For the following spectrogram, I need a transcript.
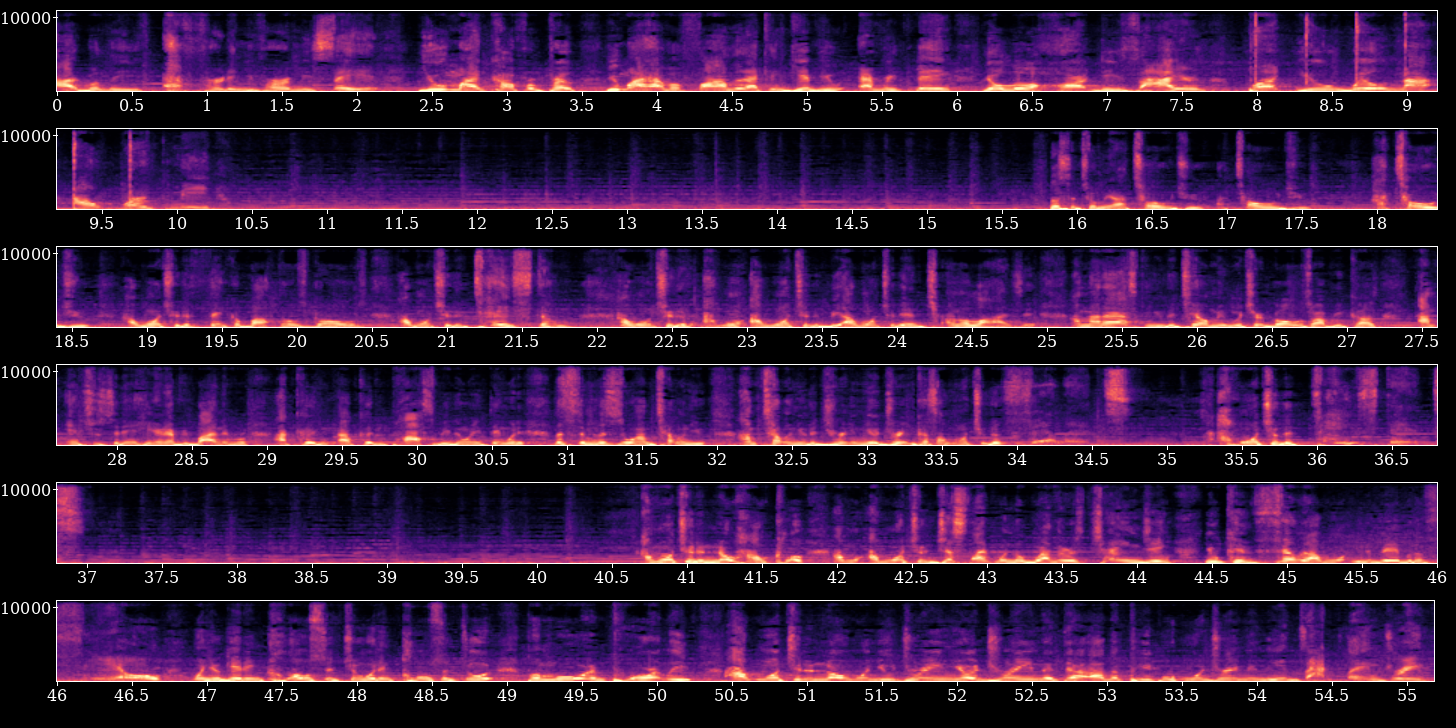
I believe effort, and you've heard me say it. You might come from privilege. You might have a father that can give you everything your little heart desires, but you will not outwork me. Listen to me. I told you. I told you. I told you, I want you to think about those goals. I want you to taste them. I want you to, I want, I want you to be, I want you to internalize it. I'm not asking you to tell me what your goals are because I'm interested in hearing everybody in the room. I couldn't, I couldn't possibly do anything with it. Listen, this is what I'm telling you. I'm telling you to dream your dream because I want you to feel it. I want you to taste it. I want you to know how close. I, w- I want you, just like when the weather is changing, you can feel it. I want you to be able to feel when you're getting closer to it and closer to it. But more importantly, I want you to know when you dream your dream that there are other people who are dreaming the exact same dream.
